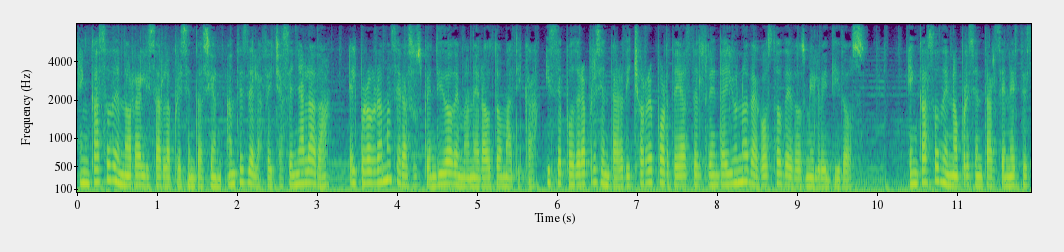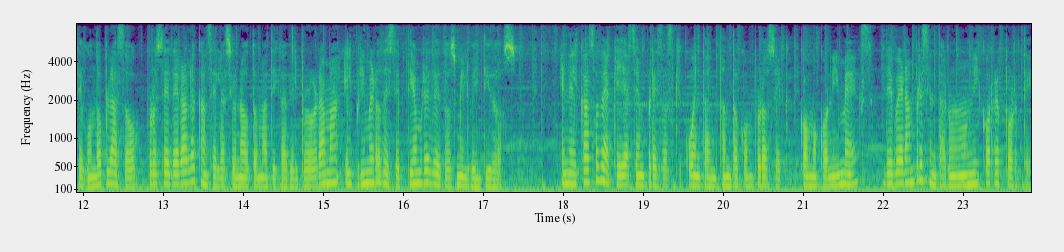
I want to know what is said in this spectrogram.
En caso de no realizar la presentación antes de la fecha señalada, el programa será suspendido de manera automática y se podrá presentar dicho reporte hasta el 31 de agosto de 2022. En caso de no presentarse en este segundo plazo, procederá la cancelación automática del programa el 1 de septiembre de 2022. En el caso de aquellas empresas que cuentan tanto con PROSEC como con IMEX, deberán presentar un único reporte.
